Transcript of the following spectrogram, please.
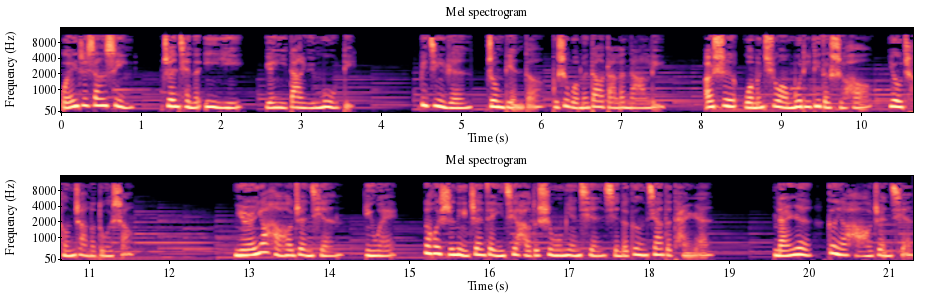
我一直相信，赚钱的意义远已大于目的。毕竟，人重点的不是我们到达了哪里，而是我们去往目的地的时候又成长了多少。女人要好好赚钱，因为。那会使你站在一切好的事物面前显得更加的坦然，男人更要好好赚钱，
